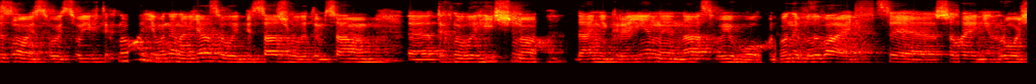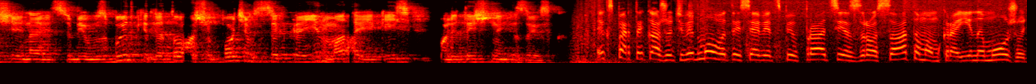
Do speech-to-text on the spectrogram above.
дешевизною свої- своїх технологій. Вони нав'язували і підсаджували тим самим е, технологічно дані країни на свою голку. Вони вливають в це шалені гроші навіть собі у збитки для того, щоб потім з цих країн мати якийсь політичний зиск. Експерти кажуть, відмовитися від співпраці з Росатомом країни можуть.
